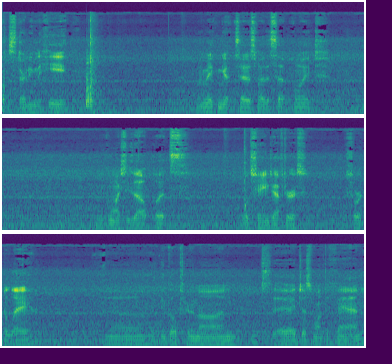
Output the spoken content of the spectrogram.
It's starting to heat. We're making it satisfy the set point. We can watch these outputs. Will change after a short delay. Uh, I think I'll turn on, say I just want the fan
